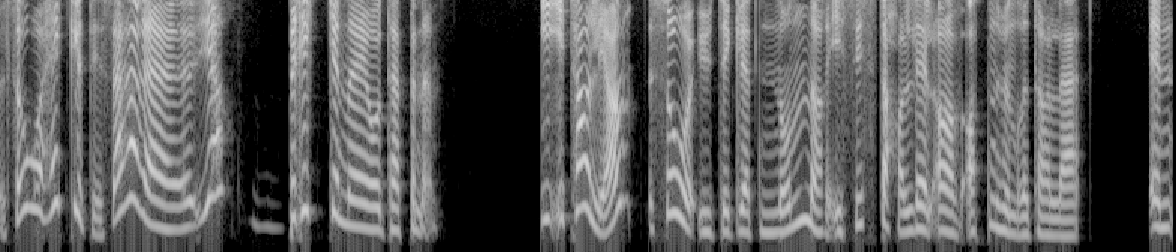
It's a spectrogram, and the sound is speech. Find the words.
altså, og heklet disse her, eh, ja, brikkene og teppene. I Italia så utviklet nonner i siste halvdel av 1800-tallet en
